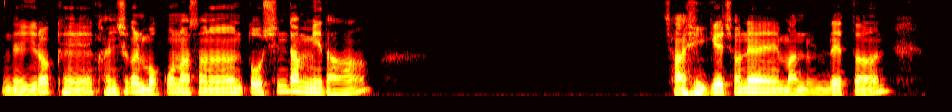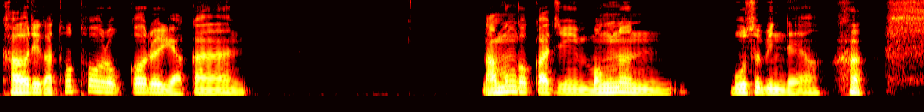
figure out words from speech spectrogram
네, 이렇게 간식을 먹고 나서는 또 쉰답니다. 자, 이게 전에 말했던 가을이가 토토로 거를 약간 남은 것까지 먹는 모습인데요.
